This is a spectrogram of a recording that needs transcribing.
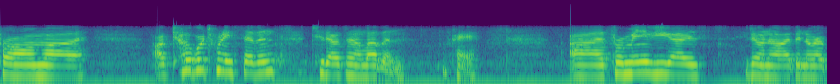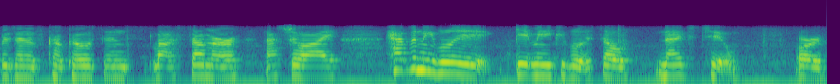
from, uh, October 27th, 2011. Okay. Uh, for many of you guys who don't know, I've been a representative of Cutco since last summer, last July. Haven't been able to get many people to sell knives too, or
